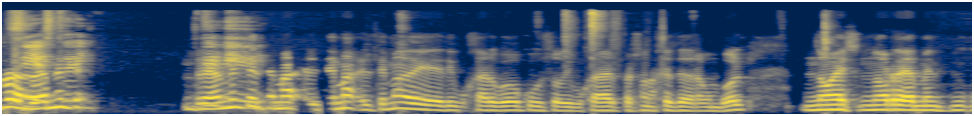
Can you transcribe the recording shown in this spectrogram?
Bueno, realmente, realmente el tema, el, tema, el tema de dibujar Goku o dibujar personajes de Dragon Ball no es, no realmente,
